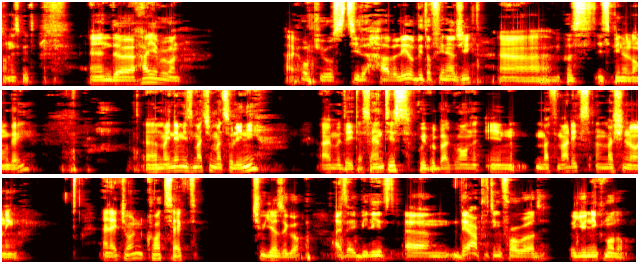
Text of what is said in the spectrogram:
sound is good. And uh, hi everyone. I hope you still have a little bit of energy uh, because it's been a long day. Uh, my name is Matthieu Mazzolini. I'm a data scientist with a background in mathematics and machine learning. And I joined CrowdSec two years ago as I believed um, they are putting forward a unique model.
